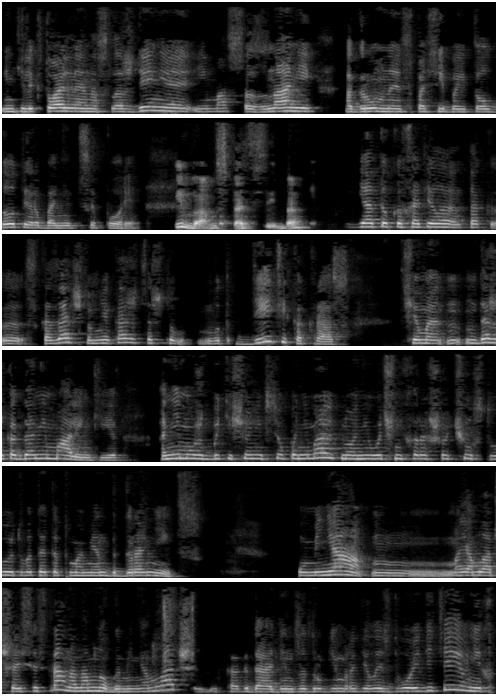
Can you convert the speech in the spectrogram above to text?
интеллектуальное наслаждение и масса знаний. Огромное спасибо и Толдот, и Рабанит Ципоре. И вам спасибо. Я только хотела так сказать, что мне кажется, что вот дети как раз, чем, даже когда они маленькие, они, может быть, еще не все понимают, но они очень хорошо чувствуют вот этот момент границ у меня моя младшая сестра, она намного меня младше, когда один за другим родилось двое детей у них,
